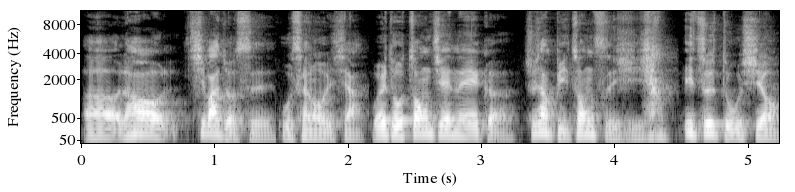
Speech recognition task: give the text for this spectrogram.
呃，然后七八九十五层楼以下，唯独中间那一个就像比中指一样，一枝独秀，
